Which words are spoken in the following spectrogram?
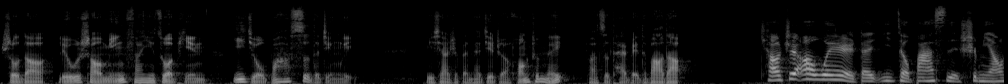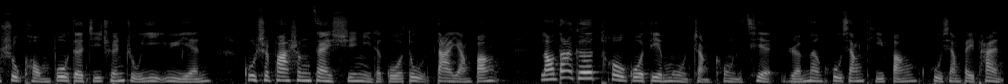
收到刘少明翻译作品《一九八四》的经历。以下是本台记者黄春梅发自台北的报道。乔治·奥威尔的《一九八四》是描述恐怖的极权主义预言。故事发生在虚拟的国度大洋邦。老大哥透过电幕掌控一切，人们互相提防，互相背叛。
